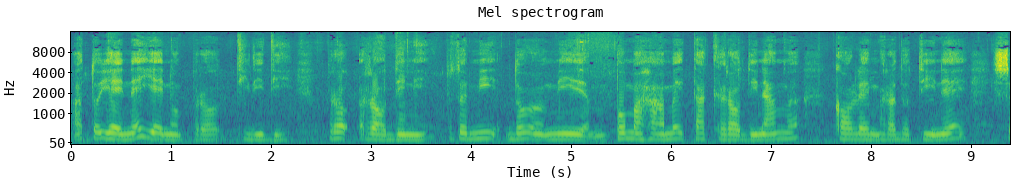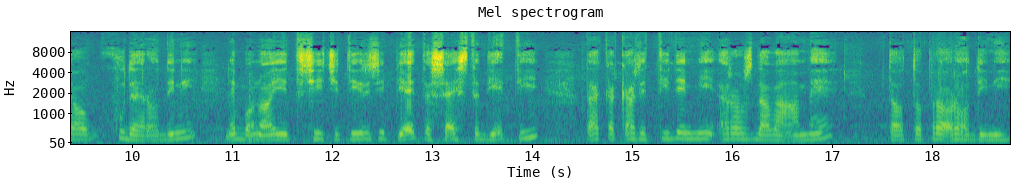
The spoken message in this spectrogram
A to je nejenom pro ty lidi, pro rodiny, protože my, do, my pomáháme tak rodinám kolem Radotine, jsou chudé rodiny, nebo mají tři, čtyři, pět, šest dětí, tak každý týden my rozdáváme toto pro rodiny.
